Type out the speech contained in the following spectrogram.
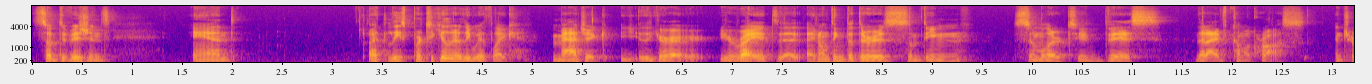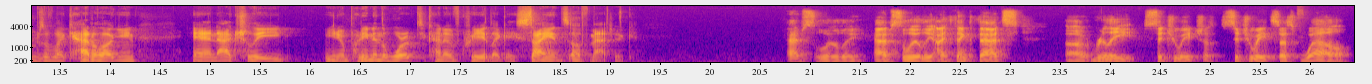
subdivisions, and at least particularly with like magic, you're you're right. Uh, I don't think that there is something similar to this that I've come across in terms of like cataloging and actually you know putting in the work to kind of create like a science of magic. Absolutely, absolutely. I think that's uh, really situates us, situates us well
